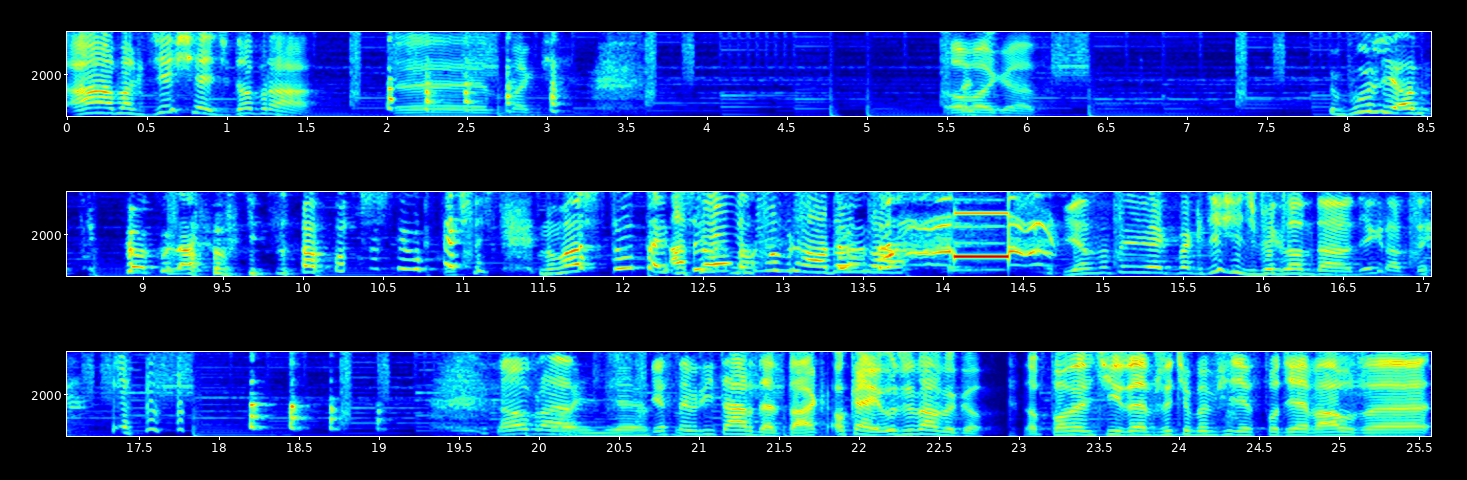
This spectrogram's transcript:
A, Mac 10, dobra. Eee, Mac 10. Oh my god. Bulion, ty okularów nie założyłeś. No masz tutaj A trzy. to, No, dobra, dobra. Ja za tym jak Mac 10 wygląda, nie gram ty. Dobra, Jezu. jestem retardem, tak? Okej, używamy go. No powiem ci, że w życiu bym się nie spodziewał, że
